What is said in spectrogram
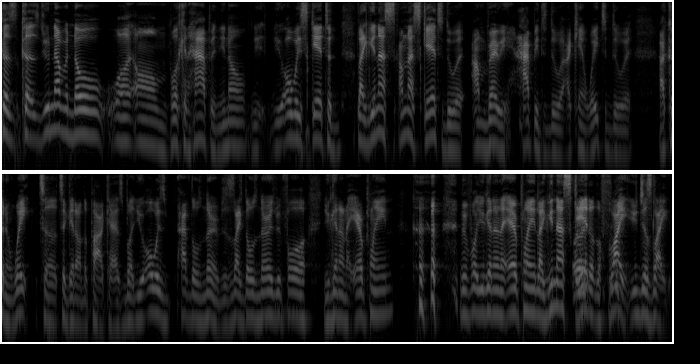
cause cause you never know what um what can happen. You know, you, you're always scared to like you're not. I'm not scared to do it. I'm very happy to do it. I can't wait to do it. I couldn't wait to to get on the podcast, but you always have those nerves. It's like those nerves before you get on an airplane. before you get on an airplane, like you're not scared Right. of the flight. You just like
